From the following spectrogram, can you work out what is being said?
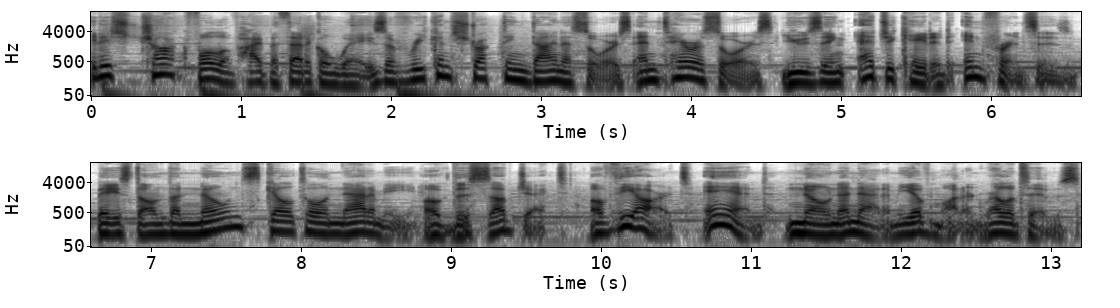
It is chock full of hypothetical ways of reconstructing dinosaurs and pterosaurs using educated inferences based on the known skeletal anatomy of the subject, of the art, and known anatomy of modern relatives.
